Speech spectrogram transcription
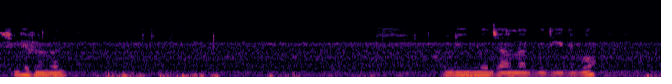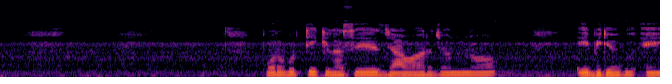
শিখে ফেলবেন। অডিওগুলো যা লাগবে দিয়ে দেব। পরবর্তী ক্লাসে যাওয়ার জন্য এই ভিডিও এই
